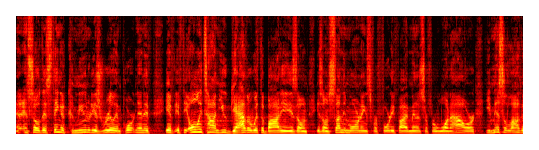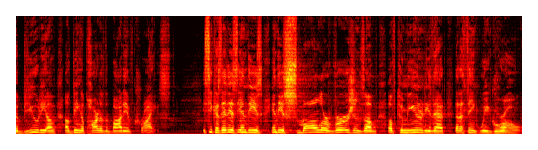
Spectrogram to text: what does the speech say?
And, so this thing of community is really important. And if, if, if the only time you gather with the body is on, is on Sunday mornings for 45 minutes or for one hour, you miss a lot of the beauty of, of being a part of the body of Christ. You see, because it is in these, in these smaller versions of, of community that, that I think we grow.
